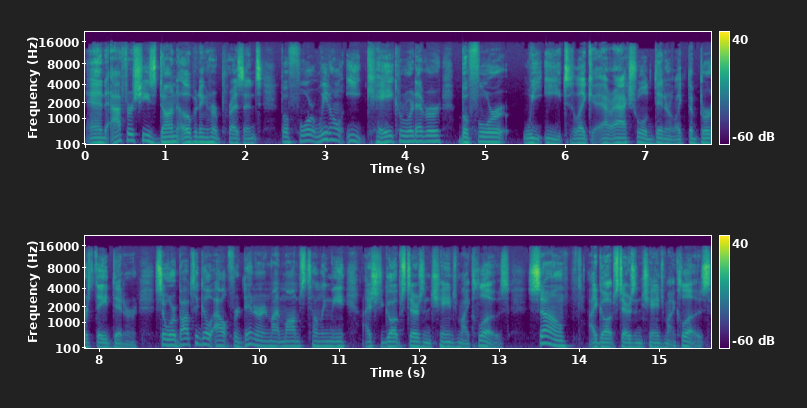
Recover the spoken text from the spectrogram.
and after she's done opening her presents, before we don't eat cake or whatever before we eat, like our actual dinner, like the birthday dinner. So we're about to go out for dinner, and my mom's telling me I should go upstairs and change my clothes. So I go upstairs and change my clothes.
